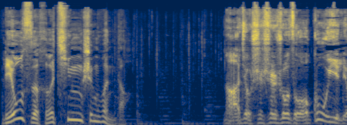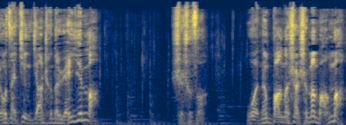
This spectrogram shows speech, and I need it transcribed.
刘子和轻声问道。那就是师叔祖故意留在靖江城的原因吗？师叔祖，我能帮得上什么忙吗？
